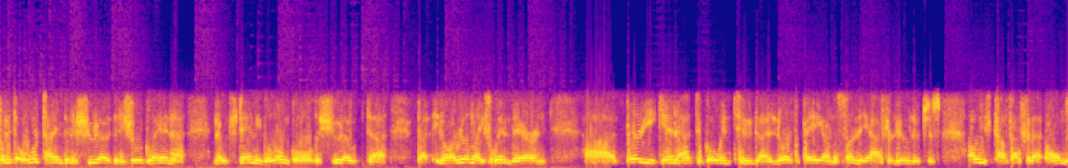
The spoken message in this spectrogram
went into overtime. Then a shootout. Then Joe Glenn, uh, an outstanding the lone goal, the shootout. Uh, but you know a real nice win there and. Uh, Barrie again had to go into the North Bay on the Sunday afternoon, which is always tough after that home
